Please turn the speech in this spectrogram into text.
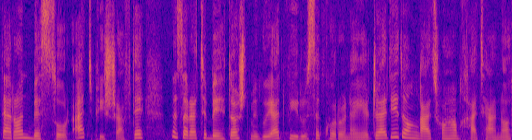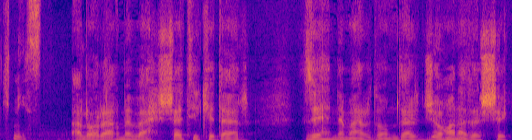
در آن به سرعت پیشرفته وزارت بهداشت می‌گوید ویروس کرونا جدید آنقدر هم خطرناک نیست. علیرغم وحشتی که در ذهن مردم در جهان ازش شکل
